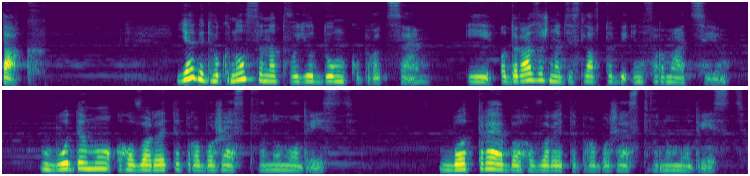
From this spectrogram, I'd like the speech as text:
Так, я відгукнувся на твою думку про це і одразу ж надіслав тобі інформацію. Будемо говорити про божественну мудрість, бо треба говорити про божественну мудрість.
